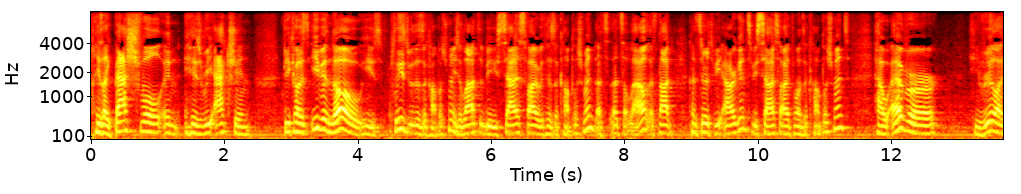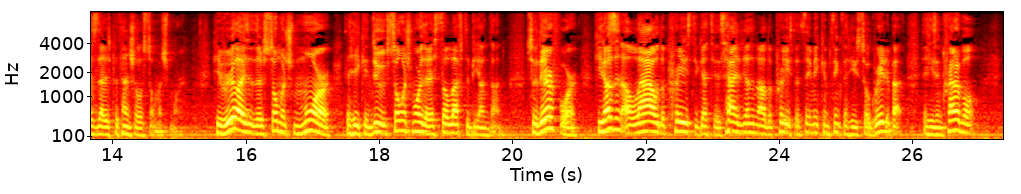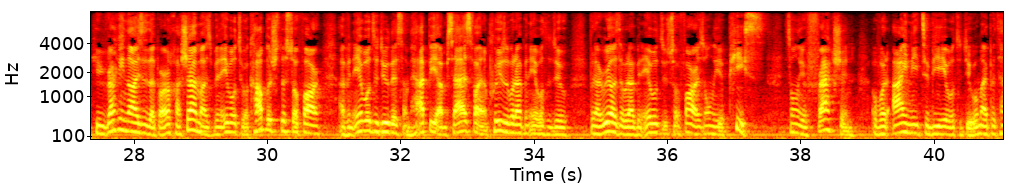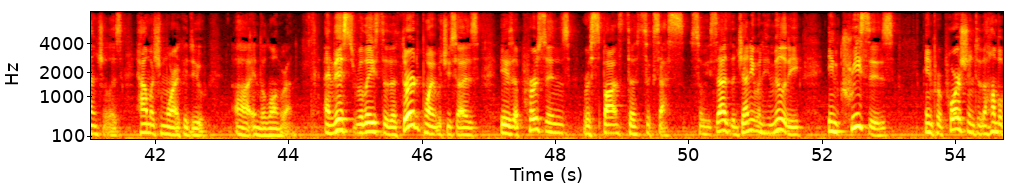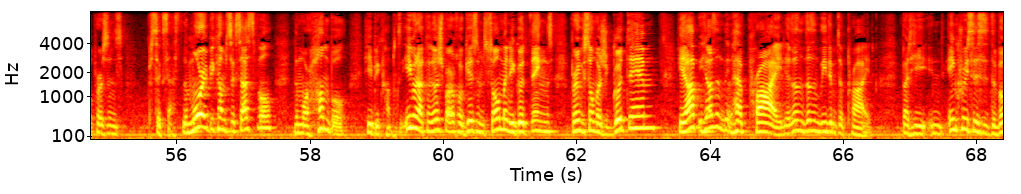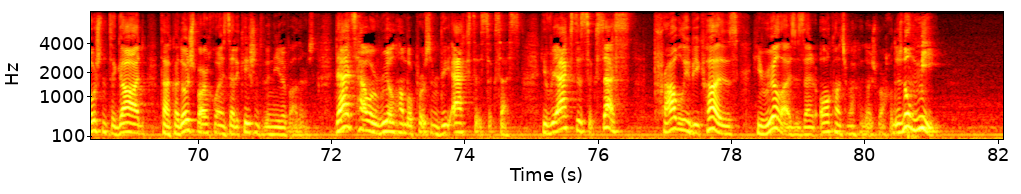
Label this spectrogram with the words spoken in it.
he's like bashful in his reaction because even though he's pleased with his accomplishment, he's allowed to be satisfied with his accomplishment. That's that's allowed. That's not considered to be arrogant to be satisfied with one's accomplishment. However, he realizes that his potential is so much more. He realizes there's so much more that he can do, so much more that is still left to be undone. So therefore, he doesn't allow the praise to get to his head. He doesn't allow the praise that they make him think that he's so great about, that he's incredible. He recognizes that Baruch Hashem has been able to accomplish this so far. I've been able to do this. I'm happy. I'm satisfied. I'm pleased with what I've been able to do. But I realize that what I've been able to do so far is only a piece. It's only a fraction of what I need to be able to do, what my potential is, how much more I could do uh, in the long run. And this relates to the third point, which he says is a person's response to success. So he says that genuine humility increases in proportion to the humble person's success. The more he becomes successful, the more humble he becomes. Even Hakadosh Baruch Hu gives him so many good things, brings so much good to him. He, he doesn't have pride. It doesn't doesn't lead him to pride but he in- increases his devotion to God, to HaKadosh Baruch Hu, and his dedication to the need of others. That's how a real humble person reacts to success. He reacts to success probably because he realizes that it all comes from HaKadosh Baruch Hu. There's no me.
